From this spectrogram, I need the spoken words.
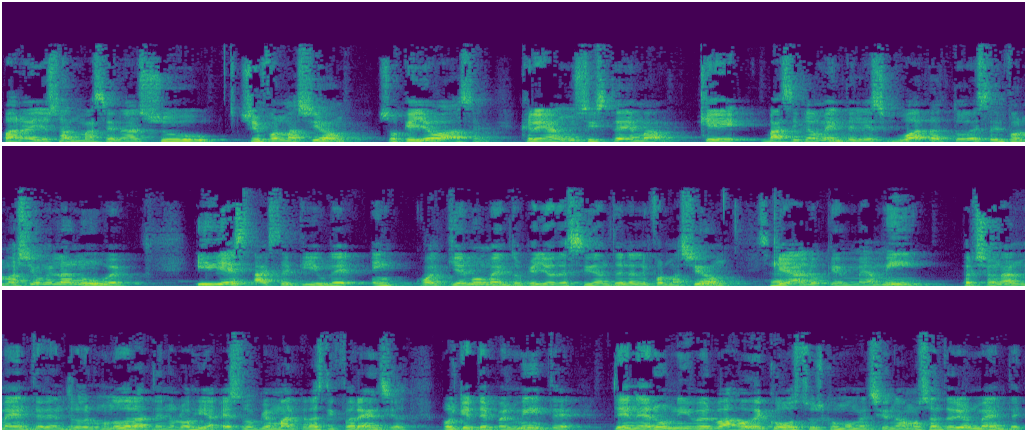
para ellos almacenar su, su información. So, que ellos hacen? Crean un sistema que básicamente les guarda toda esa información en la nube y es asequible en cualquier momento que ellos decidan tener la información, que es algo que a mí personalmente dentro del mundo de la tecnología es lo que marca las diferencias, porque te permite tener un nivel bajo de costos, como mencionamos anteriormente,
